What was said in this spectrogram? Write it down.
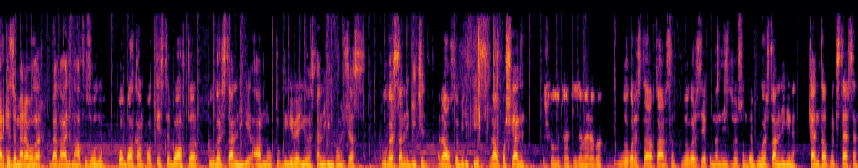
Herkese merhabalar. Ben Aydın Hafızoğlu. Futbol Balkan Podcast'te bu hafta Bulgaristan Ligi, Arnavutluk Ligi ve Yunanistan Ligi'ni konuşacağız. Bulgaristan Ligi için Rauf'la birlikteyiz. Rauf hoş geldin. Hoş bulduk herkese merhaba. Bulgaris taraftarısın. Bulgaris'i yakından izliyorsun ve Bulgaristan Ligi'ni. Kendi tanıtmak istersen.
